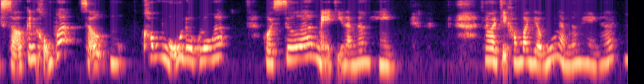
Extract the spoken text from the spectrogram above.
sợ kinh khủng á sợ không ngủ được luôn á hồi xưa mẹ chị làm ngân hàng xong rồi chị không bao giờ muốn làm ngân hàng hết ừ.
